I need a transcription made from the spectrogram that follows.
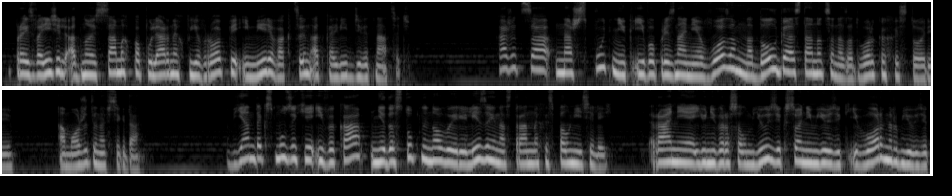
– производитель одной из самых популярных в Европе и мире вакцин от COVID-19. Кажется, наш спутник и его признание ВОЗом надолго останутся на задворках истории. А может и навсегда. В Яндекс Музыке и ВК недоступны новые релизы иностранных исполнителей. Ранее Universal Music, Sony Music и Warner Music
